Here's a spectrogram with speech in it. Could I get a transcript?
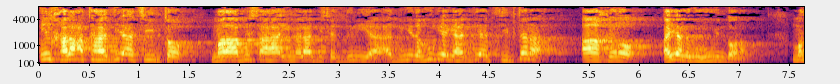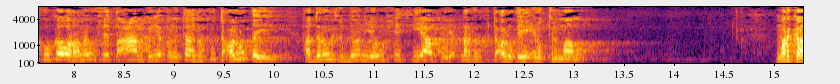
in khalacta haddii aad siibto malaabisaha ay malaabis adunya adduunyada hugeega haddii aad siibtana aakhiro ayaa lagu huwin doonaa markuu ka warramay wixii acaamka iyo cunitaanka ku tacaluqayey haddana wuxuu doonaya wixii hiyaabka iyo dharka ku tacaluqayay inuu tilmaamo. Marka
